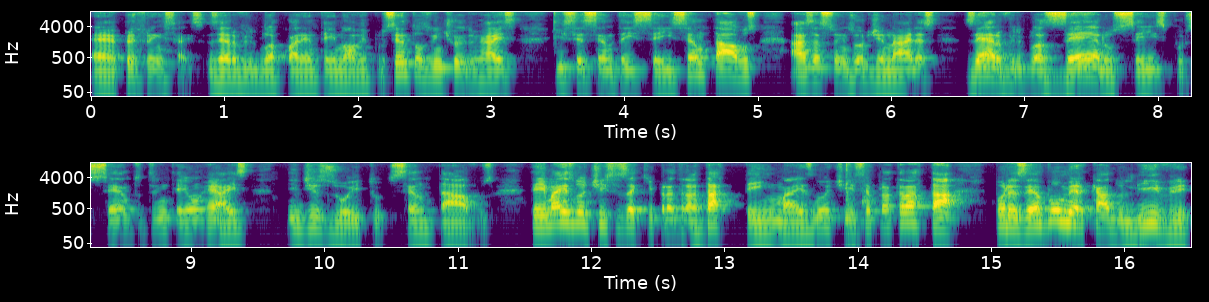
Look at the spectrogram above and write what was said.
é, preferenciais 0,49% aos R$ 28,66. As ações ordinárias 0,06%, R$ 31,18. Tem mais notícias aqui para tratar? Tem mais notícia para tratar. Por exemplo, o Mercado Livre,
